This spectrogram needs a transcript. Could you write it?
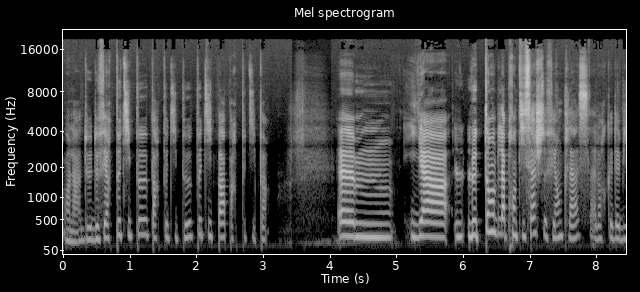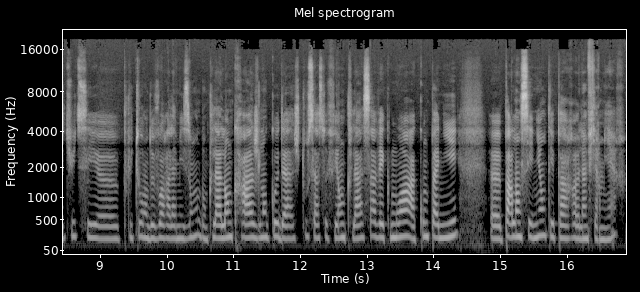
voilà, de, faire petit peu par petit peu, petit pas par petit pas. Euh, il y a le temps de l'apprentissage se fait en classe, alors que d'habitude c'est euh, plutôt en devoir à la maison. Donc là, l'ancrage, l'encodage, tout ça se fait en classe avec moi, accompagné euh, par l'enseignante et par l'infirmière.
